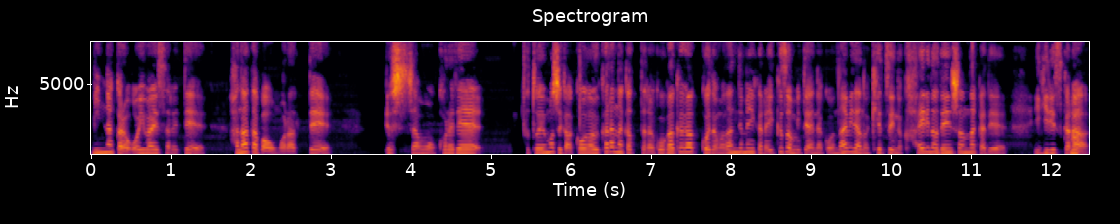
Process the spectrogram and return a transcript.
みんなからお祝いされて、花束をもらって、よし、じゃあもうこれで、たとえもし学校が受からなかったら語学学校でも何でもいいから行くぞみたいなこう涙の決意の帰りの電車の中でイギリスから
